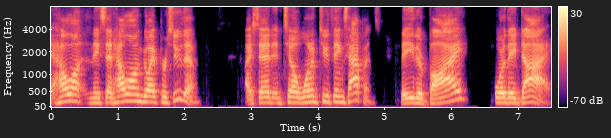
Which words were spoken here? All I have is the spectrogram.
how long? And they said, how long do I pursue them? I said until one of two things happens. They either buy or they die.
